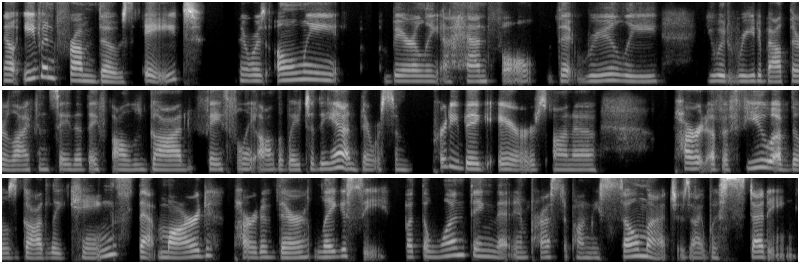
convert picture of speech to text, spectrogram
Now even from those 8 there was only barely a handful that really you would read about their life and say that they followed God faithfully all the way to the end. There were some pretty big errors on a part of a few of those godly kings that marred part of their legacy. But the one thing that impressed upon me so much as I was studying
